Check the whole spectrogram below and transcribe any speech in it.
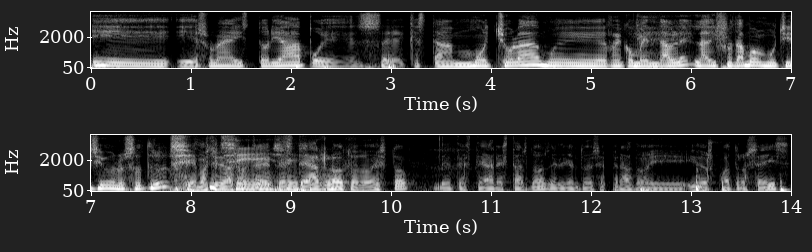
Y, y es una historia pues eh, que está muy chula, muy recomendable. La disfrutamos muchísimo nosotros. Sí, hemos tenido la Sí, suerte de sí, testearlo, todo esto, de testear estas dos, del llanto desesperado y, y 246.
